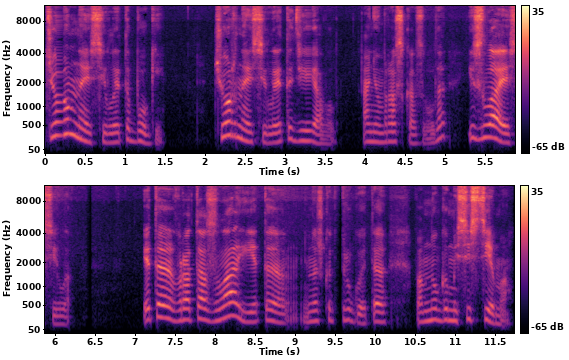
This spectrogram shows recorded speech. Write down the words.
Темная сила это боги. Черная сила это дьявол. О нем рассказывал, да? И злая сила. Это врата зла, и это немножко другое. Это во многом и система,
